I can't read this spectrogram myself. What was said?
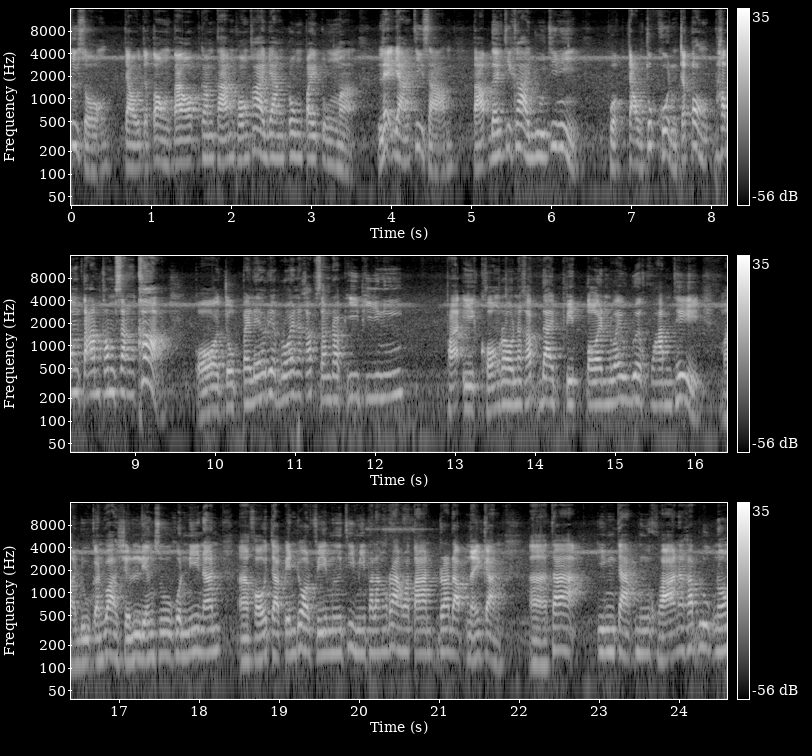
ที่สองเจ้าจะต้องตอบคำถามของข้าอย่างตรงไปตรงมา และอย่างที่สามตราบใดที่ข้าอยู่ที่นี่ พวกเจ้าทุกคนจะต้องทำตามคำสั่งข้าก็จบไปแล้วเรียบร้อยนะครับสำหรับ EP นี้ พระเอกของเรานะครับได้ปิดตอนไว้ด้วยความเท่มาดูกันว่าเฉินเหลียงซูคนนี้นั้น เขาจะเป็นยอดฝีมือที่มีพลังร่างวตารระดับไหนกันถ้าอิงจากมือขวานะครับ ลูกน้อง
